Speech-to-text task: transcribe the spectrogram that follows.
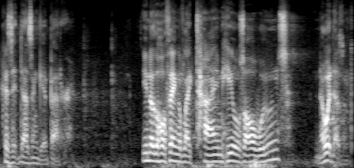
because it doesn't get better. You know the whole thing of like time heals all wounds? No, it doesn't.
